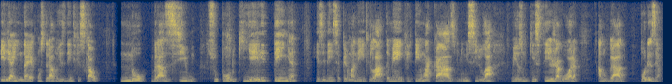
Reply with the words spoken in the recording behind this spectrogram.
ele ainda é considerado residente fiscal no Brasil, supondo que ele tenha residência permanente lá também, que ele tenha uma casa, um domicílio lá, mesmo que esteja agora alugado, por exemplo.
